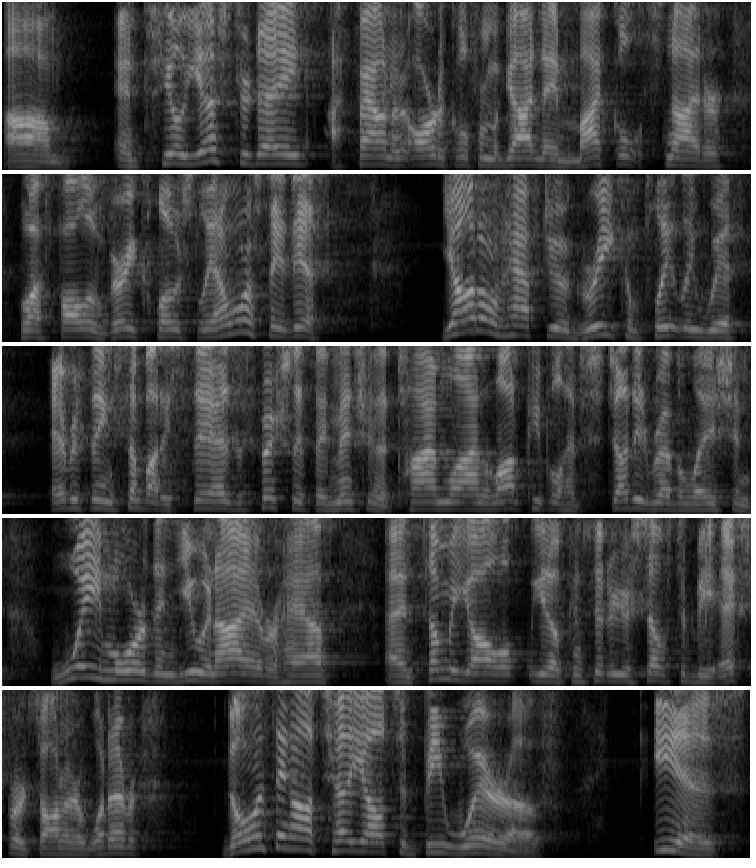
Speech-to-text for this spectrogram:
Um, until yesterday, I found an article from a guy named Michael Snyder, who I follow very closely. I want to say this y'all don't have to agree completely with everything somebody says, especially if they mention a timeline. A lot of people have studied Revelation way more than you and I ever have. And some of y'all, you know, consider yourselves to be experts on it or whatever. The only thing I'll tell y'all to beware of is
